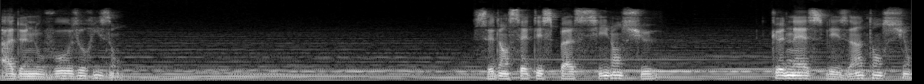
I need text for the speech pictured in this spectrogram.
à de nouveaux horizons. C'est dans cet espace silencieux que naissent les intentions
